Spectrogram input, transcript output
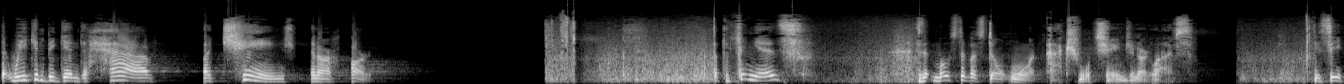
that we can begin to have a change in our heart. But the thing is, is that most of us don't want actual change in our lives. You see,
